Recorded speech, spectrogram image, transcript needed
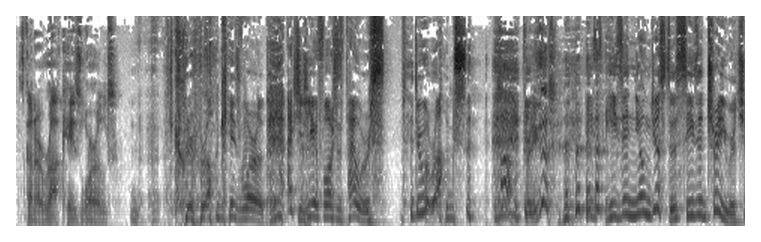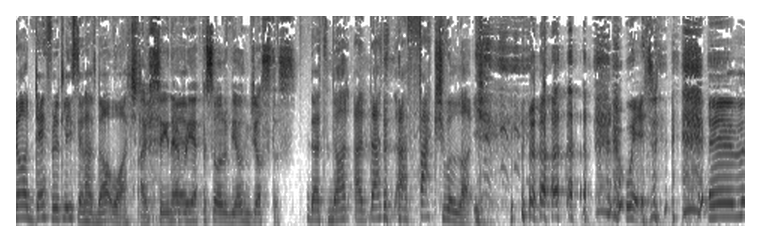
it's gonna rock his world. Gonna rock his world. Actually, Geoforce's powers do it rocks. Oh, pretty good. he's, he's in Young Justice season three, which Sean definitely still has not watched. I've seen every episode of Young Justice. That's not a, that's a factual lie. Wait, um,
